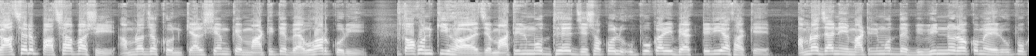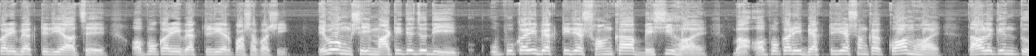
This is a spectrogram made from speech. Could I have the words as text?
গাছের পাশাপাশি আমরা যখন ক্যালসিয়ামকে মাটিতে ব্যবহার করি, তখন কি হয় যে মাটির মধ্যে যে সকল উপকারী ব্যাকটেরিয়া থাকে, আমরা জানি মাটির মধ্যে বিভিন্ন রকমের উপকারী ব্যাকটেরিয়া আছে, অপকারী ব্যাকটেরিয়ার পাশাপাশি। এবং সেই মাটিতে যদি উপকারী ব্যাকটেরিয়ার সংখ্যা বেশি হয় বা অপকারী ব্যাকটেরিয়ার সংখ্যা কম হয়, তাহলে কিন্তু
